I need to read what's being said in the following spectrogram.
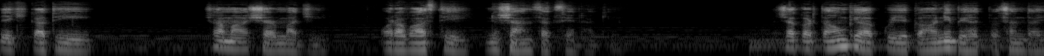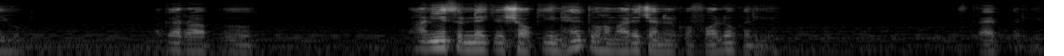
लेखिका थी क्षमा शर्मा जी और आवाज़ थी निशान सक्सेना की। आशा करता हूँ कि आपको ये कहानी बेहद पसंद आई होगी। अगर आप कहानी सुनने के शौकीन हैं तो हमारे चैनल को फॉलो करिए। सब्सक्राइब करिए।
